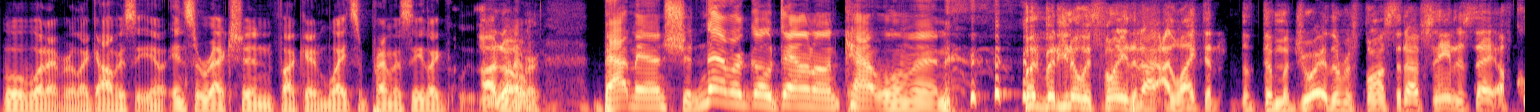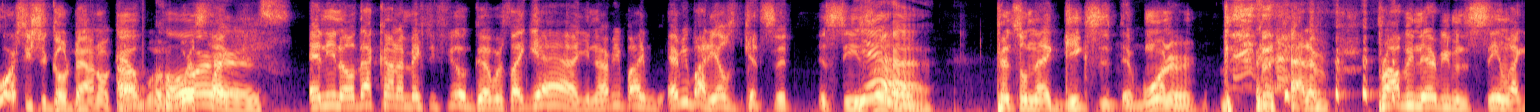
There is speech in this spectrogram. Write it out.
well, whatever. Like obviously, you know, insurrection, fucking white supremacy, like whatever. Batman should never go down on Catwoman. but but you know it's funny that I, I like that the, the majority of the response that I've seen is that of course he should go down on of Catwoman. Where it's like, course. and you know that kind of makes me feel good. Where it's like, yeah, you know, everybody everybody else gets it. It's these yeah. uh, pencil neck geeks at, Warner that have probably never even seen like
